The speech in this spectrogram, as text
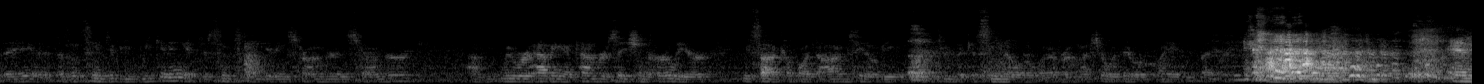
today, and it doesn't seem to be weakening, it just seems to be getting stronger and stronger. Um, we were having a conversation earlier, we saw a couple of dogs, you know, being led through the casino or whatever, I'm not sure what they were playing, but. And,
